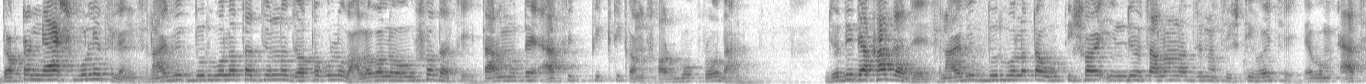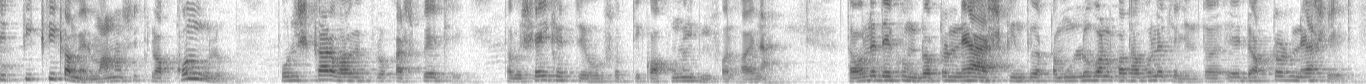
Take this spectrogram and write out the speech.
ডক্টর ন্যাশ বলেছিলেন, স্নায়বিক দুর্বলতার জন্য যতগুলো ভালো ভালো ঔষধ আছে, তার মধ্যে অ্যাসিড পিক্রিকাম সর্বপ্রধান। যদি দেখা যায় যে স্নায়বিক দুর্বলতা অতিশয় ইন্দ্রিয় চালনার জন্য সৃষ্টি হয়েছে এবং অ্যাসিড পিক্রিকামের মানসিক লক্ষণগুলো পরিষ্কারভাবে প্রকাশ পেয়েছে, তবে সেই ক্ষেত্রে ঔষধটি কখনোই বিফল হয় না। তাহলে দেখুন, ডক্টর ন্যাশ কিন্তু একটা মূল্যবান কথা বলেছিলেন, তো এই ডক্টর ন্যাশের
